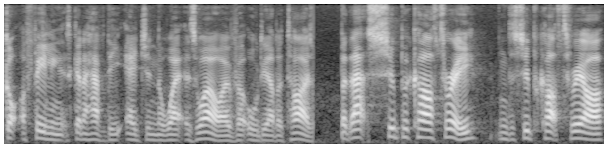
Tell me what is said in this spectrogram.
got a feeling it's going to have the edge in the wet as well over all the other tyres. But that Supercar 3 and the Supercar 3R,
